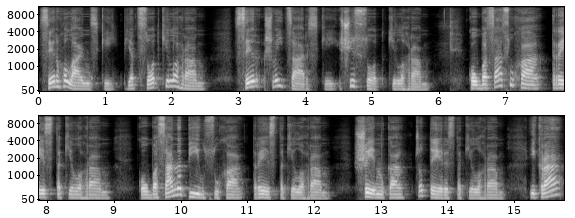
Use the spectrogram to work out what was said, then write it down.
сир голландський 500 кг, сир швейцарський 600 кг, ковбаса суха 300 кг, ковбаса напівсуха 300 кг, шинка 400 кг, ікра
